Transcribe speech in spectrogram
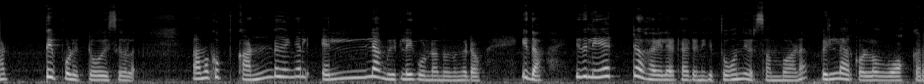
അടിപൊളി ടോയ്സുകൾ നമുക്ക് കണ്ടു കഴിഞ്ഞാൽ എല്ലാം വീട്ടിലേക്ക് കൊണ്ടുവന്ന് തോന്നും കേട്ടോ. ഇതാ ഇതിൽ ഏറ്റവും ഹൈലൈറ്റ് ആയിട്ട് എനിക്ക് തോന്നിയ ഒരു സംഭവമാണ് പിള്ളേർക്കുള്ള വോക്കർ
